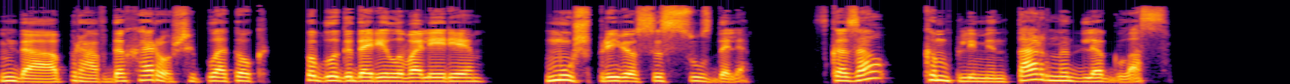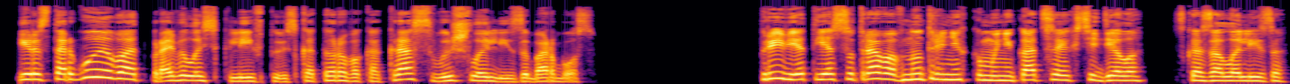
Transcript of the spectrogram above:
«Да, правда, хороший платок», — поблагодарила Валерия. «Муж привез из Суздаля». Сказал комплиментарно для глаз. И Расторгуева отправилась к лифту, из которого как раз вышла Лиза Барбос. «Привет, я с утра во внутренних коммуникациях сидела сказала Лиза.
